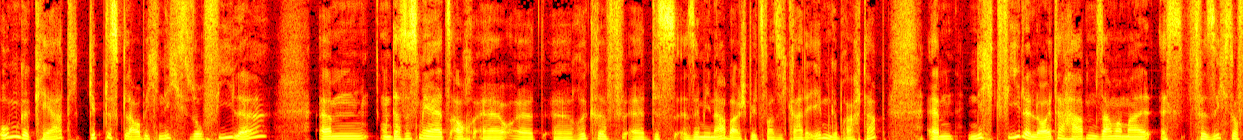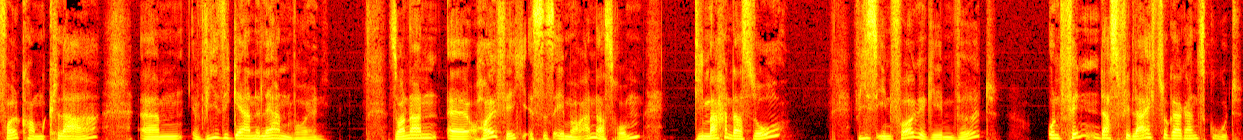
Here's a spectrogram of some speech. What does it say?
umgekehrt gibt es, glaube ich, nicht so viele, ähm, und das ist mir jetzt auch äh, äh, äh, Rückgriff äh, des Seminarbeispiels, was ich gerade eben gebracht habe. Ähm, nicht viele Leute haben, sagen wir mal, es für sich so vollkommen klar, ähm, wie sie gerne lernen wollen. Sondern äh, häufig ist es eben auch andersrum. Die machen das so, wie es ihnen vorgegeben wird und finden das vielleicht sogar ganz gut.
